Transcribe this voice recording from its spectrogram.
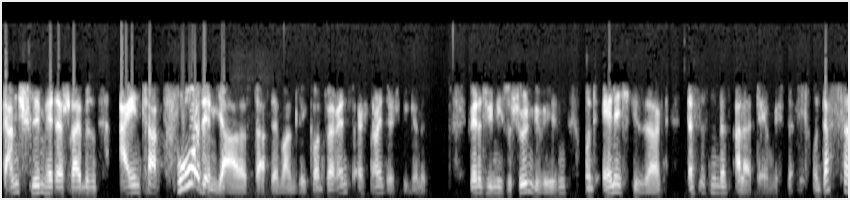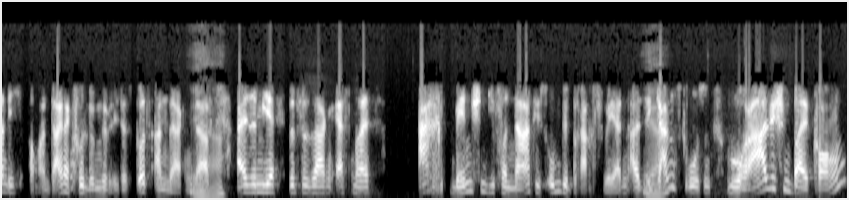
ganz schlimm hätte er schreiben müssen, ein Tag vor dem Jahrestag der Wannsee-Konferenz erscheint der Spiegel mit. Wäre natürlich nicht so schön gewesen. Und ehrlich gesagt, das ist nun das Allerdämlichste. Und das fand ich auch an deiner Kolumne, wenn ich das kurz anmerken darf. Ja. Also mir sozusagen erstmal acht Menschen, die von Nazis umgebracht werden, also ja. den ganz großen moralischen Balkon.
